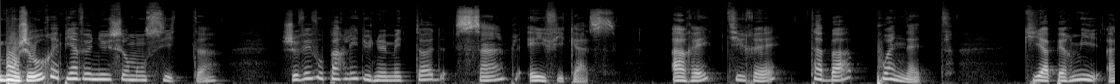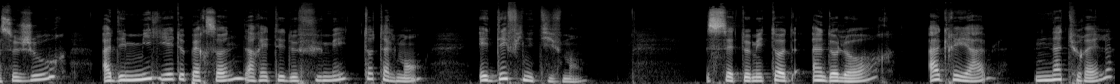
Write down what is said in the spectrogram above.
Bonjour et bienvenue sur mon site. Je vais vous parler d'une méthode simple et efficace, arrêt-tabac.net, qui a permis à ce jour à des milliers de personnes d'arrêter de fumer totalement et définitivement. Cette méthode indolore, agréable, naturelle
